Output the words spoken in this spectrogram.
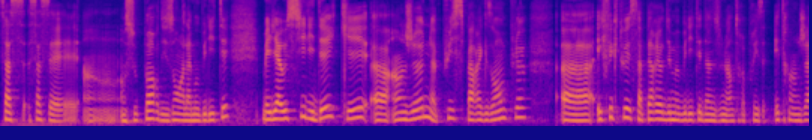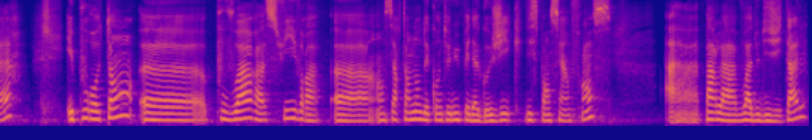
Ça, ça c'est un, un, support, disons, à la mobilité. Mais il y a aussi l'idée qu'un euh, jeune puisse, par exemple, euh, effectuer sa période de mobilité dans une entreprise étrangère et pour autant euh, pouvoir suivre euh, un certain nombre de contenus pédagogiques dispensés en France euh, par la voie du digital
